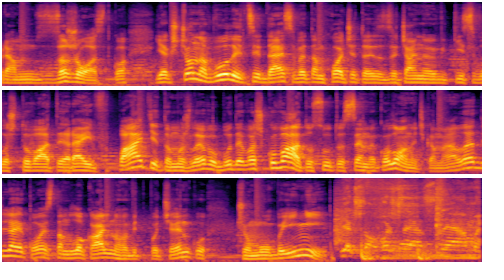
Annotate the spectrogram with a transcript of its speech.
прям зажорстко. Якщо на вулиці десь ви там хочете, звичайно, якісь влаштувати рейв паті, то можливо буде важкувато суто з цими колоночками, але для якогось там локального відпочинку, чому би і ні. Якщо ви з нами,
